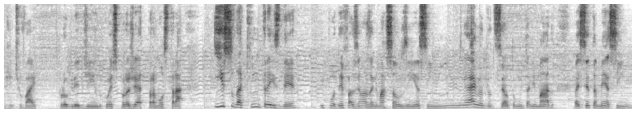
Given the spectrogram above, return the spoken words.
a gente vai progredindo com esse projeto para mostrar isso daqui em 3D e poder fazer umas animaçãozinhas assim, ai meu Deus do céu, tô muito animado, vai ser também assim,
